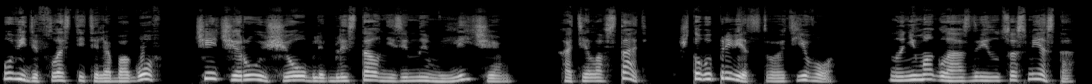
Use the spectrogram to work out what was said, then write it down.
увидев властителя богов, чей чарующий облик блистал неземным величием, хотела встать, чтобы приветствовать его, но не могла сдвинуться с места,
